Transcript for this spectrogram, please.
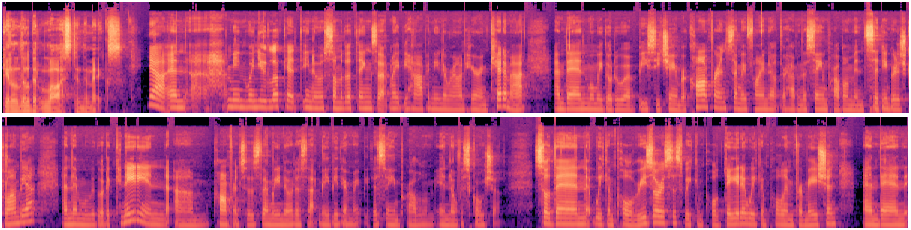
get a little bit lost in the mix. Yeah, and uh, I mean, when you look at you know some of the things that might be happening around here in Kitimat, and then when we go to a BC Chamber conference, then we find out they're having the same problem in Sidney, British Columbia, and then when we go to Canadian um, conferences, then we notice that maybe there might be the same problem in Nova Scotia. So then we can pull resources, we can pull data, we can pull information, and then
